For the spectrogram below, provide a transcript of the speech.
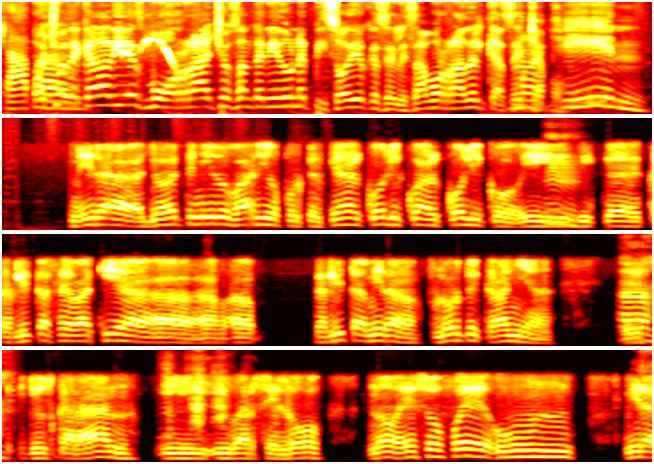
Chapo. 8 de cada 10 borrachos han tenido un episodio que se les ha borrado el cassette, Chapo. Mira, yo he tenido varios porque el que es alcohólico es alcohólico y, Mm. y que Carlita se va aquí a, a- a- Carlita, mira, Flor de Caña, Ah. este, Yuscarán y, y Barceló. No, eso fue un mira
